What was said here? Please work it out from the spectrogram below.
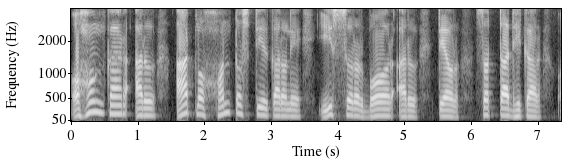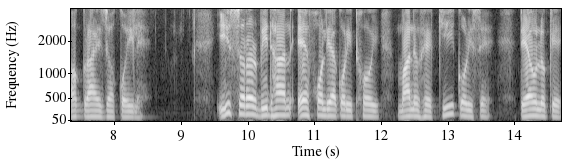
অহংকাৰ আৰু আত্মসন্তুষ্টিৰ কাৰণে ঈশ্বৰৰ বৰ আৰু তেওঁৰ স্বত্বাধিকাৰ অগ্ৰাহ্য কৰিলে। ঈশ্বৰৰ বিধান এফলীয়া কৰি থৈ মানুহে কি কৰিছে তেওঁলোকে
